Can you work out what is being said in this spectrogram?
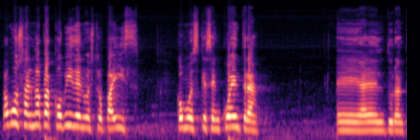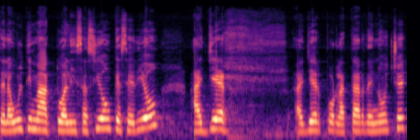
Vamos al mapa COVID de nuestro país. ¿Cómo es que se encuentra? Eh, durante la última actualización que se dio ayer, ayer por la tarde-noche,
